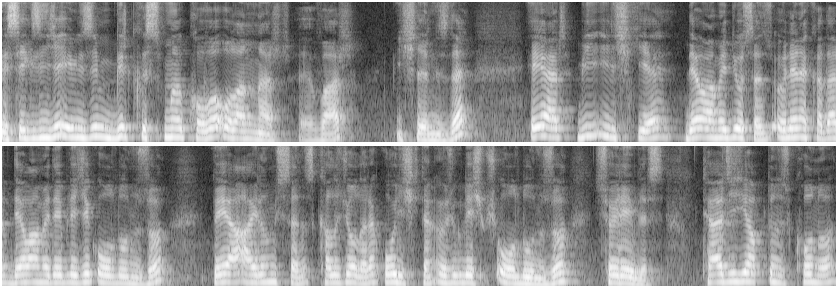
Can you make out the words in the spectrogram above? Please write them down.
Ve 8. evinizin bir kısmı kova olanlar e, var içlerinizde. Eğer bir ilişkiye devam ediyorsanız ölene kadar devam edebilecek olduğunuzu veya ayrılmışsanız kalıcı olarak o ilişkiden özgürleşmiş olduğunuzu söyleyebiliriz. Tercih yaptığınız konu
